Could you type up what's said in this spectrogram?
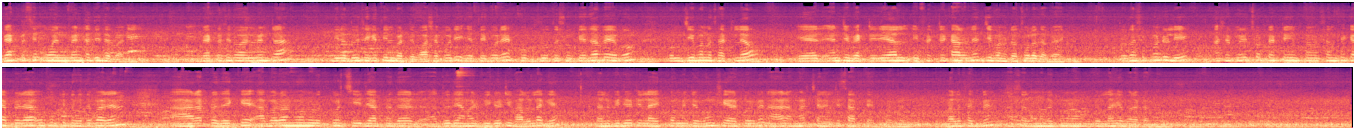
ব্যাকটোসিন ওয়েনমেন্টটা দিতে পারি। ব্যাকটোসিন ওয়েনমেন্টটা দিনে দুই থেকে তিনবার দেবো। আশা করি এতে করে খুব দ্রুত শুকিয়ে যাবে এবং কোনো জীবাণু থাকলেও এর অ্যান্টিব্যাকটেরিয়াল ইফেক্টের কারণে জীবাণুটা চলে যাবে আর কি। তো দর্শক মণ্ডলী আশা করি ছোট্ট একটা ইনফরমেশন থেকে আপনারা উপকৃত হতে পারেন। আর আপনাদেরকে আবারও আমি অনুরোধ করছি যে আপনাদের যদি আমার ভিডিওটি ভালো লাগে, তাহলে ভিডিওটি লাইক, কমেন্ট এবং শেয়ার করবেন আর আমার চ্যানেলটি সাবস্ক্রাইব করবেন। ভালো থাকবেন। আসসালামু আলাইকুম রহমতুল্লাহি বারাকাতুহু।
